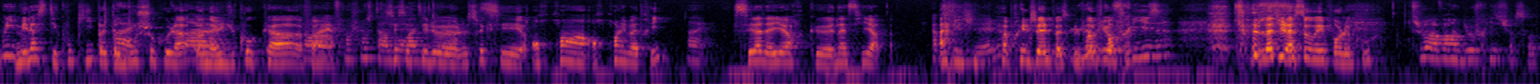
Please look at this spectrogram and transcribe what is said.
Oui. Mais là c'était cookies, patate Ouais. douce, chocolat, on a eu du coca, enfin... ouais, franchement, c'était un bon c'était le, truc, c'est on reprend, on reprend les batteries. Ouais. C'est là d'ailleurs que Nassir a, pris le gel parce que le, Le pauvre. Là, tu l'as sauvé pour le coup. Toujours avoir un biofreeze sur soi.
